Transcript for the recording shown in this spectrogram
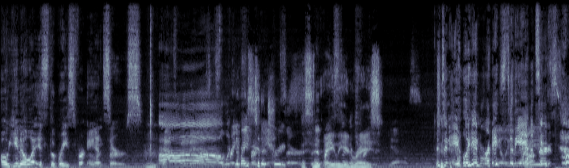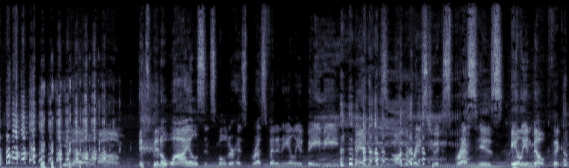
Oh, you know what? It's the race for answers. Mhm. That's Oh, what it is. look It's The race for to the truth. answers. It's an race alien the race. Yes. It's an alien race to the race. answers. you know, um, it's been a while since Mulder has breastfed an alien baby, and he's on the race to express his alien milk that comes.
